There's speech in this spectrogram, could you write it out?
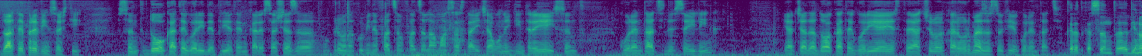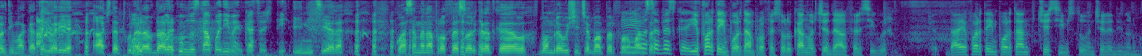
Doar te previn să știi. Sunt două categorii de prieteni care se așează împreună cu mine față în față la masa asta aici. Unii dintre ei sunt curentați de sailing, iar cea de-a doua categorie este a celor care urmează să fie curentați. Cred că sunt uh, din ultima categorie, aștept cu Or- nerăbdare. Oricum nu scapă nimeni, ca să știi. Inițierea. Cu asemenea profesori, cred că vom reuși ceva Ei, o performanță. să vezi că e foarte important profesorul, ca în orice de altfel, sigur. Dar e foarte important ce simți tu în cele din urmă.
